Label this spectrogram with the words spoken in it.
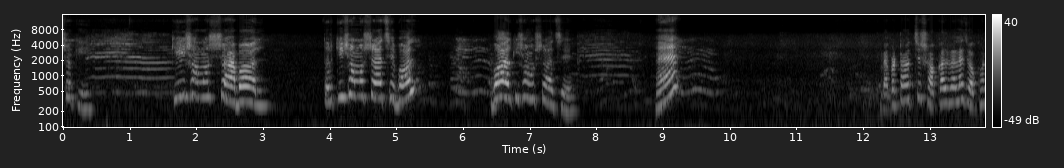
সমস্যা কি? কি সমস্যা? বল। তোর কি সমস্যা আছে বল? বল, কি সমস্যা আছে? হ্যাঁ? ব্যাপারটা হচ্ছে সকালবেলা যখন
